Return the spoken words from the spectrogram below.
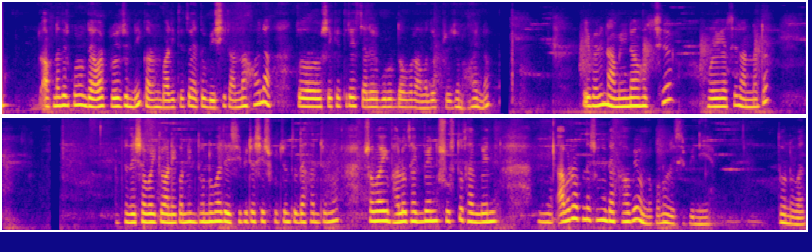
আপনাদের কোনো দেওয়ার প্রয়োজন নেই, কারণ বাড়িতে তো এত বেশি রান্না হয় না, তো সেক্ষেত্রে চালের গুঁড়োর দেওয়ার আমাদের প্রয়োজন হয় না। এবারে নামিয়ে নেওয়া হচ্ছে, হয়ে গেছে রান্নাটা। আপনাদের সবাইকে অনেক অনেক ধন্যবাদ রেসিপিটা শেষ পর্যন্ত দেখার জন্য। সবাই ভালো থাকবেন, সুস্থ থাকবেন। আবারও আপনার সঙ্গে দেখা হবে অন্য কোনো রেসিপি নিয়ে। ধন্যবাদ।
